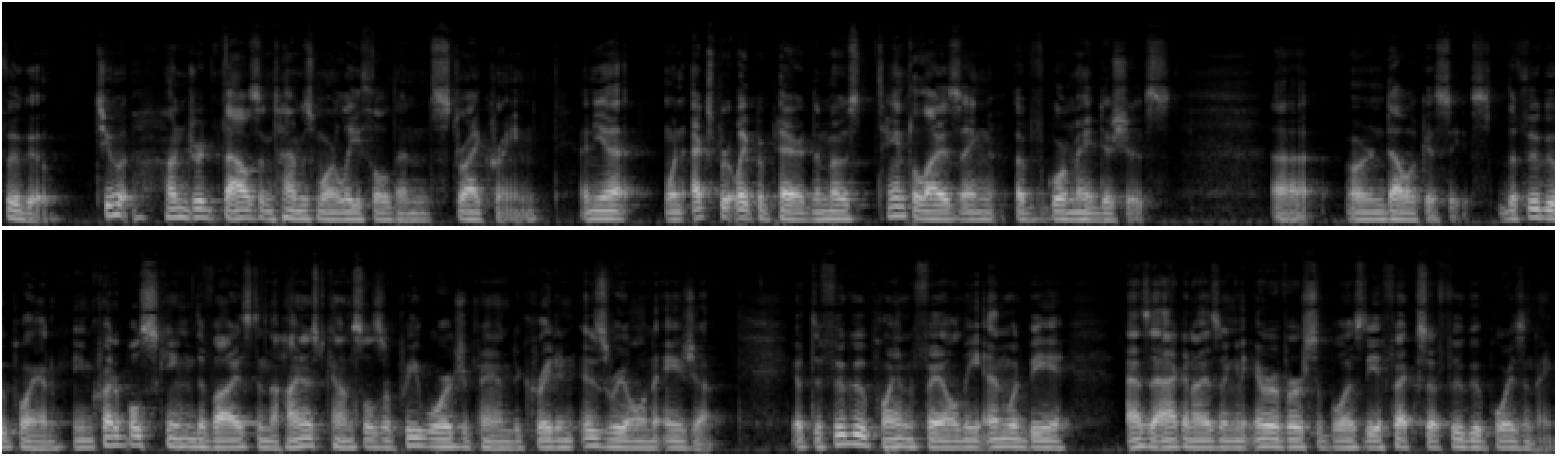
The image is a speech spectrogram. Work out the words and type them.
fugu. 200,000 times more lethal than strychnine, and yet, when expertly prepared, the most tantalizing of gourmet dishes uh, or delicacies. The Fugu Plan, the incredible scheme devised in the highest councils of pre war Japan to create an Israel in Asia. If the Fugu Plan failed, the end would be as agonizing and irreversible as the effects of Fugu poisoning.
